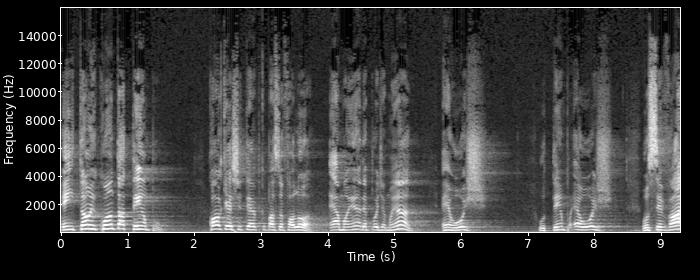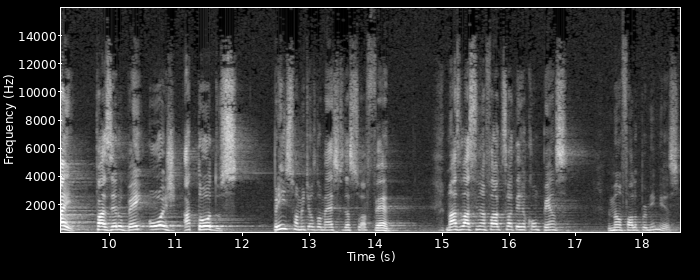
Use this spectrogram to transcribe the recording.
então enquanto há tempo, qual que é este tempo que o pastor falou? É amanhã, depois de amanhã? É hoje. O tempo é hoje. Você vai fazer o bem hoje a todos, principalmente aos domésticos da sua fé. Mas lá acima fala que você vai ter recompensa. Irmão, falo por mim mesmo.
